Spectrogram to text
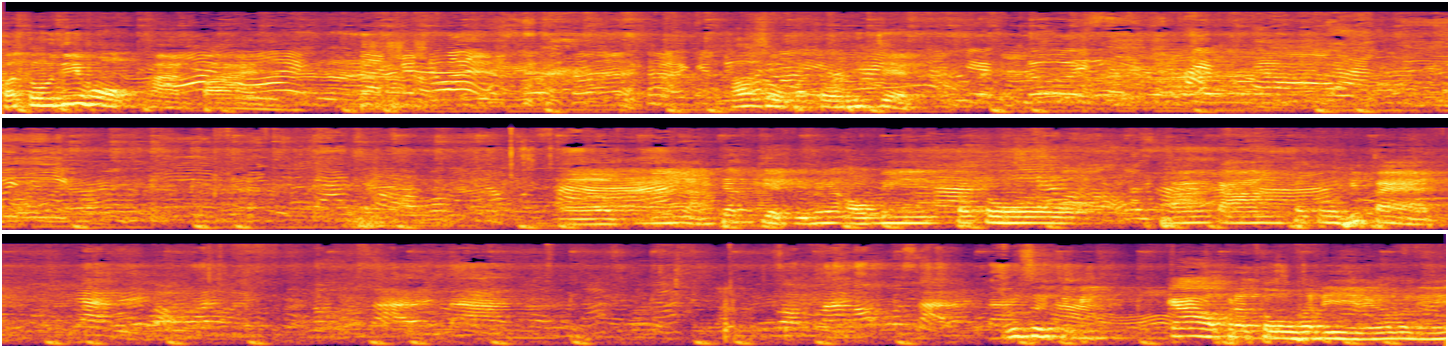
ประตูที่ 6 ผ่านไป เข้าสู่ประตูที่ 7 เอ่อมีหลังจากเจ็ดอีกไหมเอามีประตูทางการประตูที่8อยากให้บอกว่าน้องภาษาดังๆบอกมาน้องภาษาดังๆรู้สึกจะมี 9 ประตูพอดีนะครับวันนี้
